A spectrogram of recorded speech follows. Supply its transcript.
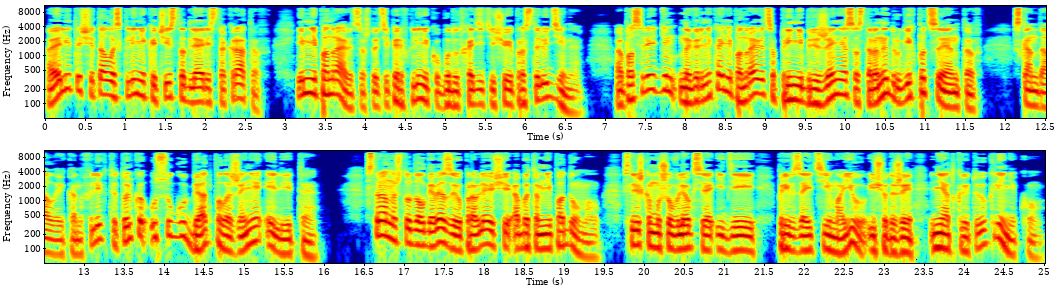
А элита считалась клиникой чисто для аристократов. Им не понравится, что теперь в клинику будут ходить еще и простолюдины. А последним наверняка не понравится пренебрежение со стороны других пациентов. Скандалы и конфликты только усугубят положение элиты. Странно, что долговязый управляющий об этом не подумал. Слишком уж увлекся идеей превзойти мою, еще даже не открытую клинику.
